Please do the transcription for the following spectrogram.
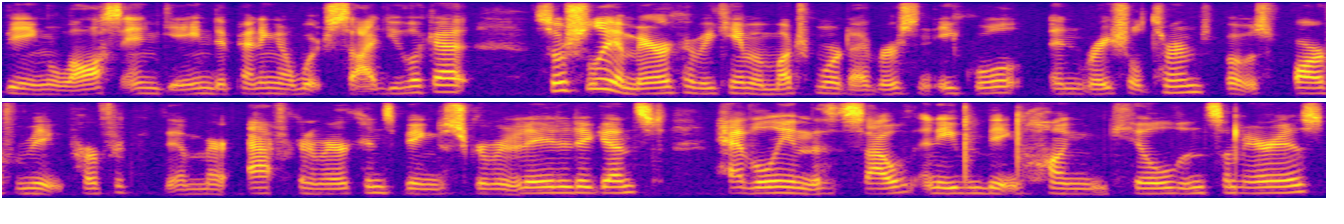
being loss and gain depending on which side you look at. Socially, America became a much more diverse and equal in racial terms, but was far from being perfect, with Amer- African Americans being discriminated against heavily in the South and even being hung and killed in some areas.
